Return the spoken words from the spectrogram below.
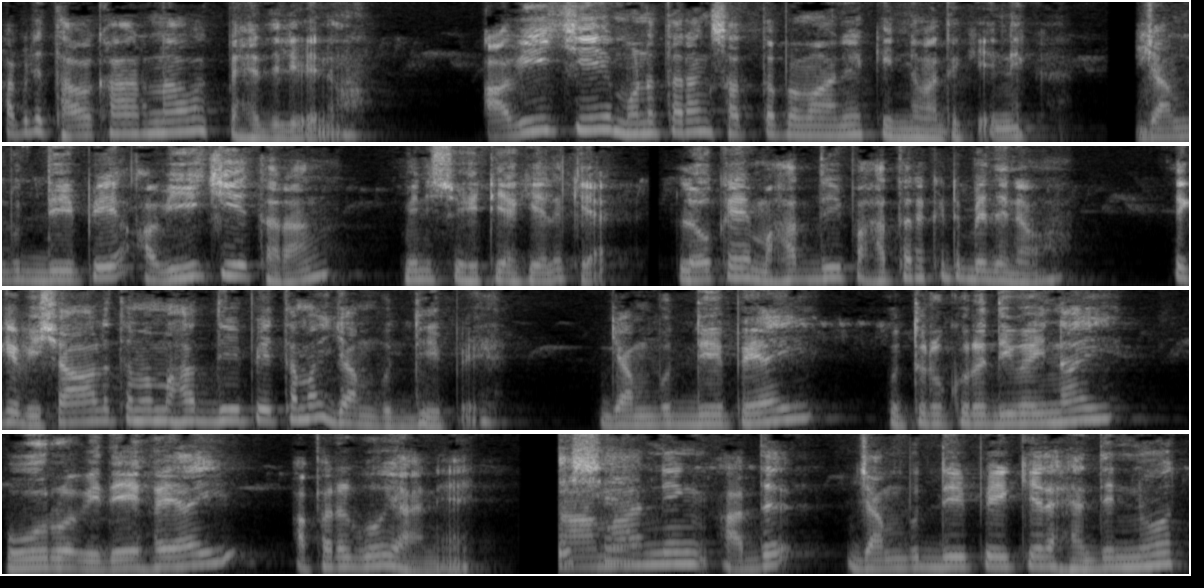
අපිට තව කාරණාවක් පැහැදිලි වෙනවා. අවීචයේ මොනතරං සත්ව ප්‍රමාණයක් ඉන්නවද කියන එක. ජම්බුද්ධීපයේ අවීචයේ තරං මිනිස්සු හිටිය කියල කිය. ලෝකයේ මහද්දීප හතරකට බෙදෙනවා. එක විශාලතම මහද්දීපේ තමයි ජම්බුද්ධීපය. ජම්බුද්ධීපයයි උතුරුකුරදිවයිනයි පූර්ව විදේහයයි අපරගෝයානයයි. සාමාන්‍යයෙන් අද ජම්බුද්ධීපය කියලා හැඳින්නුවොත්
